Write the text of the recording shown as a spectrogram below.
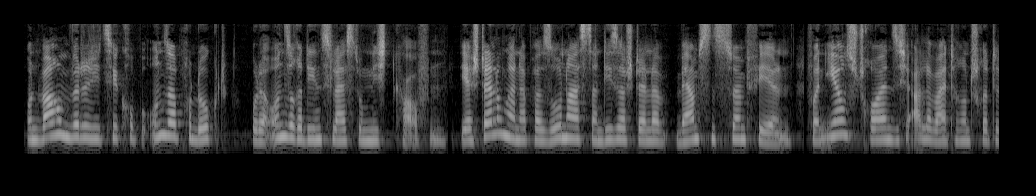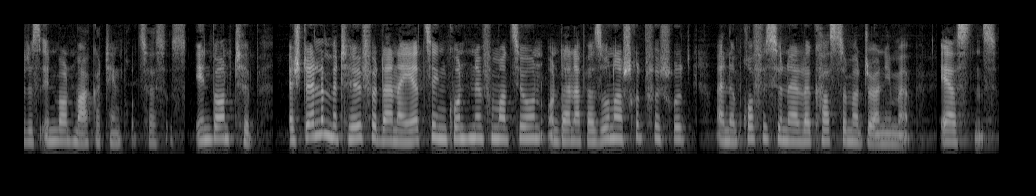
Und warum würde die Zielgruppe unser Produkt oder unsere Dienstleistung nicht kaufen. Die Erstellung einer Persona ist an dieser Stelle wärmstens zu empfehlen. Von ihr aus streuen sich alle weiteren Schritte des Inbound-Marketing-Prozesses. Inbound-Tipp. Erstelle mit Hilfe deiner jetzigen Kundeninformation und deiner Persona Schritt für Schritt eine professionelle Customer Journey Map. Erstens,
